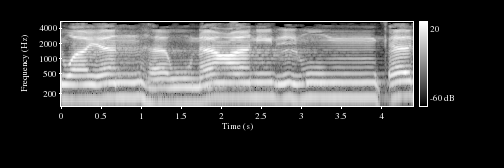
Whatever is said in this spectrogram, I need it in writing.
وَيَنْهَوْنَ عَنِ الْمُنكَرِ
